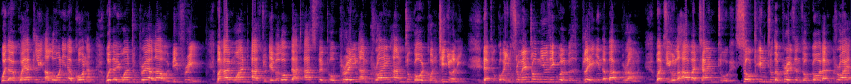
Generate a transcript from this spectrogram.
Whether quietly alone in a corner, whether you want to pray aloud, be free. But I want us to develop that aspect of praying and crying unto God continually. That instrumental music will play in the background, but you'll have a time to soak into the presence of God and cry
